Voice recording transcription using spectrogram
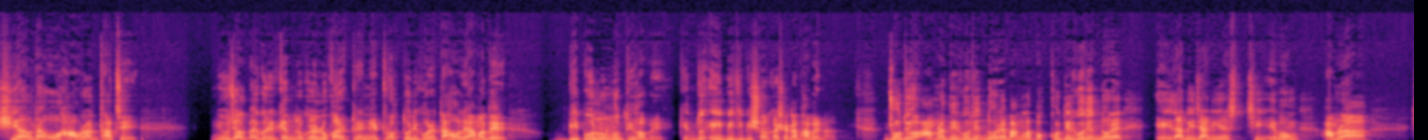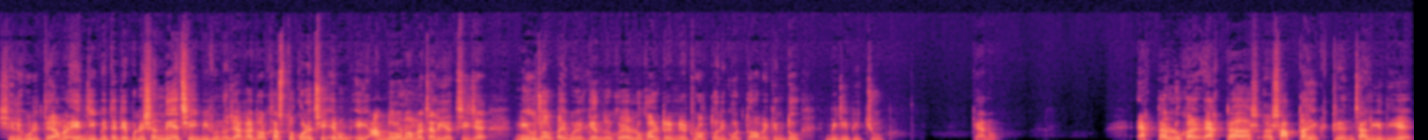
শিয়ালদা ও হাওড়ার ধাঁচে নিউ জলপাইগুড়ি কেন্দ্র করে লোকাল ট্রেন নেটওয়ার্ক তৈরি করে, তাহলে আমাদের বিপুল উন্নতি হবে। কিন্তু এই বিজেপি সরকার সেটা ভাবে না। যদিও আমরা দীর্ঘদিন ধরে বাংলা পক্ষ দীর্ঘদিন ধরে এই দাবি জানিয়ে এসেছি এবং আমরা শিলিগুড়িতে আমরা এনজিপিতে ডেপুটেশন দিয়েছি, বিভিন্ন জায়গায় দরখাস্ত করেছি এবং এই আন্দোলন আমরা চালিয়ে যাচ্ছি যে নিউ জলপাইগুড়ি কেন্দ্র করে লোকাল ট্রেন নেটওয়ার্ক তৈরি করতে হবে। কিন্তু বিজেপি চুপ। কেন? একটা লোকাল একটা সাপ্তাহিক ট্রেন চালিয়ে দিয়ে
